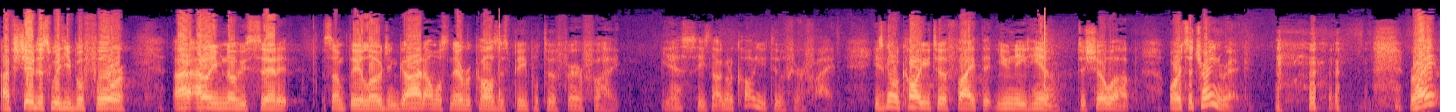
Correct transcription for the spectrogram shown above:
I've shared this with you before. I, I don't even know who said it. Some theologian. God almost never calls his people to a fair fight. Yes, he's not going to call you to a fair fight. He's going to call you to a fight that you need him to show up, or it's a train wreck. right?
